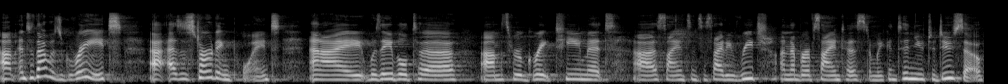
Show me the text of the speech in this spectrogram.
Um, and so that was great uh, as a starting point, and I was able to, um, through a great team at uh, Science and Society, reach a number of scientists, and we continue to do so.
